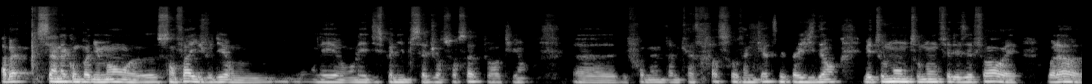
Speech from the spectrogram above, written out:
Ah ben, C'est un accompagnement euh, sans faille. Je veux dire, on, on est, on est disponible 7 jours sur 7 pour un client. Euh, des fois même 24 heures sur 24, c'est pas évident. Mais tout le monde, tout le monde fait des efforts et voilà,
